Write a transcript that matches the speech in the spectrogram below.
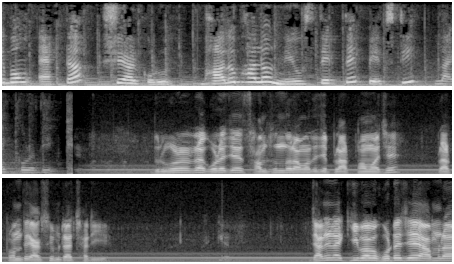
এবং একটা শেয়ার করুন। ভালো ভালো নিউজ দেখতে পেজটি লাইক করে দিন। দুর্ঘটনাটা ঘটেছে শামসুন্দর আমাদের যে প্ল্যাটফর্ম আছে প্ল্যাটফর্ম থেকে একশো মিটার ছাড়িয়ে। জানি না কীভাবে ঘটেছে, আমরা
